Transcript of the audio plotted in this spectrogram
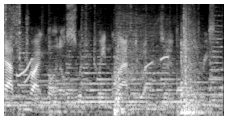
tap the triangle and it'll switch between the last two weapons you implemented recently.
